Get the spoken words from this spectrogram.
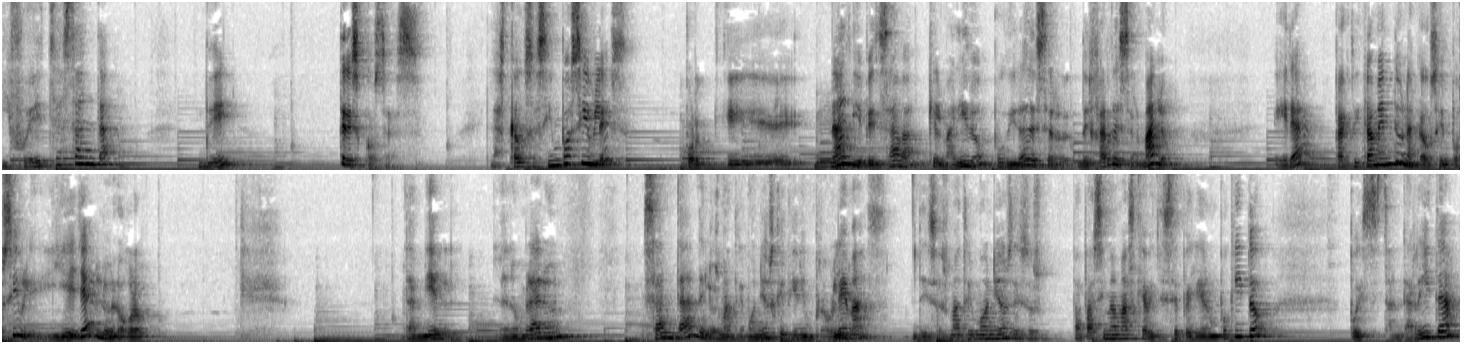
Y fue hecha santa de tres cosas. Las causas imposibles, porque nadie pensaba que el marido pudiera dejar de ser malo. Era prácticamente una causa imposible y ella lo logró. También la nombraron santa de los matrimonios que tienen problemas, de esos matrimonios, de esos papás y mamás que a veces se pelean un poquito, pues Santa Rita,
